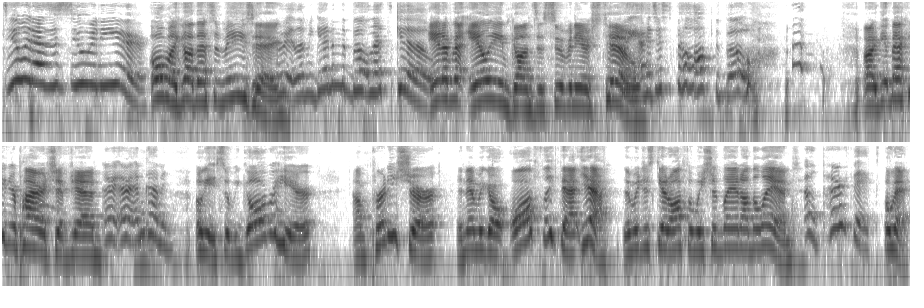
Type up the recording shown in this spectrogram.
Do it as a souvenir. Oh my god, that's amazing. Alright, let me get in the boat. Let's go. And I've got alien guns as souvenirs too. Wait, I just fell off the boat. All right, get back in your pirate ship, Jen. alright, alright, I'm coming. Okay, so we go over here. I'm pretty sure, and then we go off like that. Yeah, then we just get off and we should land on the land. Oh, perfect. Okay,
